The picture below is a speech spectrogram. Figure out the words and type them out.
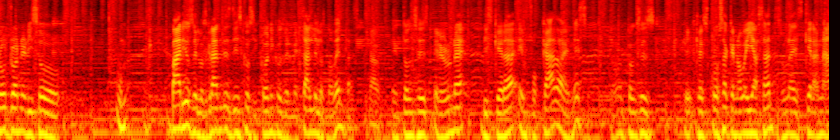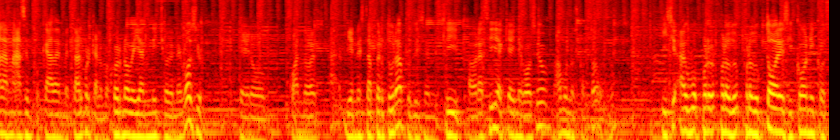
Roadrunner hizo un- varios de los grandes discos icónicos del metal de los 90 entonces, pero era una disquera enfocada en eso, ¿no? Entonces, eh, que es cosa que no veías antes, una disquera nada más enfocada en metal, porque a lo mejor no veían nicho de negocio. Pero cuando viene esta apertura, pues dicen, sí, ahora sí, aquí hay negocio, vámonos con todo, ¿no? Y sí, ah, hubo pro- produ- productores icónicos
